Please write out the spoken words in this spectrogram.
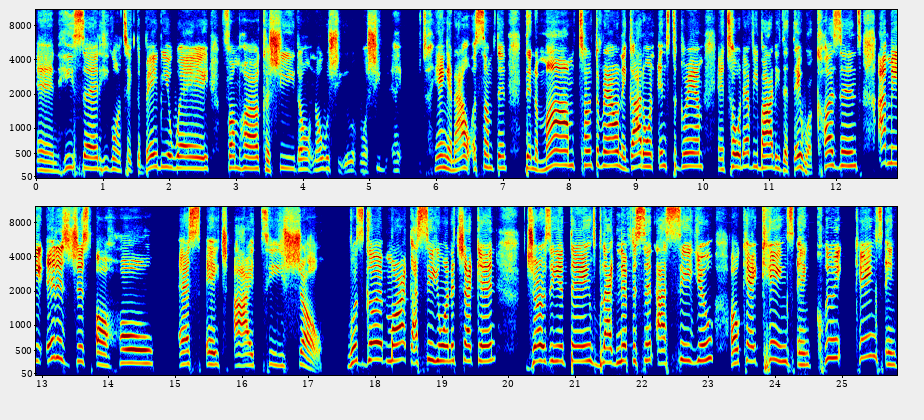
and he said he going to take the baby away from her cuz she don't know what she what she hanging out or something. Then the mom turned around and got on Instagram and told everybody that they were cousins. I mean, it is just a whole SHIT show. What's good, Mark? I see you on the check in. Jersey and things, Blacknificent. I see you. Okay, Kings and Queen, Kings and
